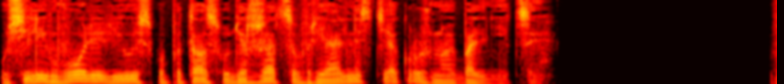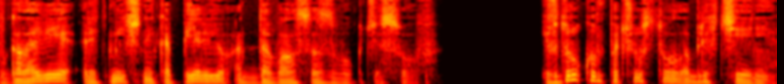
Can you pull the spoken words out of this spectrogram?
Усилием воли Льюис попытался удержаться в реальности окружной больницы. В голове ритмичной капелью отдавался звук часов. И вдруг он почувствовал облегчение.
